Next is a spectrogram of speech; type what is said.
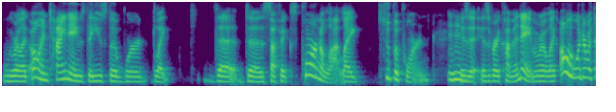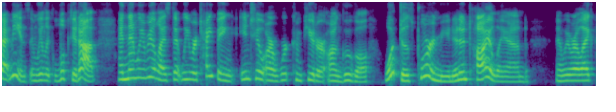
we were like, "Oh, in Thai names, they use the word like the the suffix porn a lot, like super porn Mhm. is a is a very common name." And we are like, "Oh, I wonder what that means." And we like looked it up, and then we realized that we were typing into our work computer on Google, "What does porn mean in, in Thailand?" And we were like,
